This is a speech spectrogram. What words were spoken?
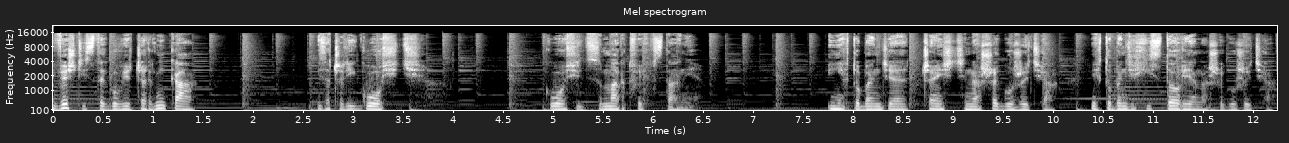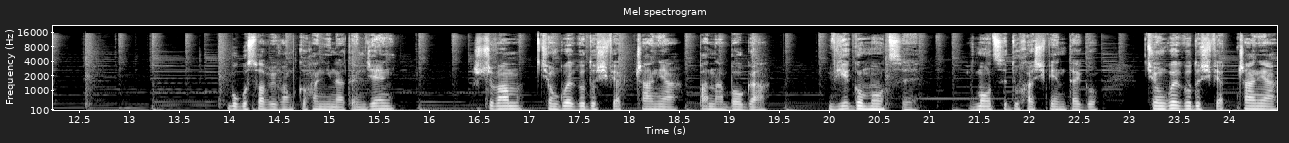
I wyszli z tego wieczornika i zaczęli głosić. Głosić zmartwychwstanie. I niech to będzie część naszego życia Niech to będzie historia naszego życia. Błogosławię Wam, kochani, na ten dzień. Życzę Wam ciągłego doświadczania Pana Boga w Jego mocy, w mocy Ducha Świętego, ciągłego doświadczania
